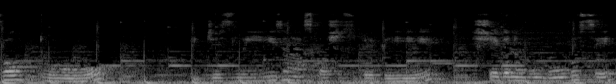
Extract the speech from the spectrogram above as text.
Voltou e desliza nas costas do bebê, chega no bumbum, você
